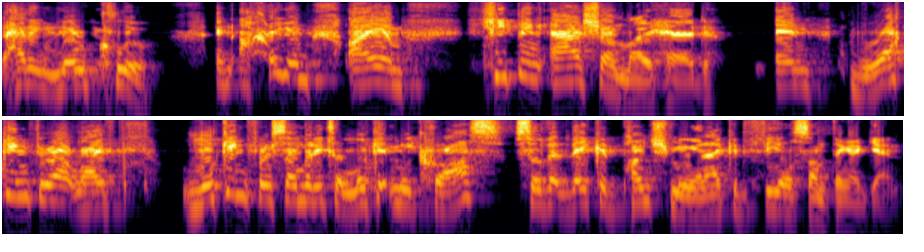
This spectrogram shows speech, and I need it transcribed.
Having no clue. And I am I am heaping ash on my head and walking throughout life looking for somebody to look at me cross so that they could punch me and I could feel something again.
